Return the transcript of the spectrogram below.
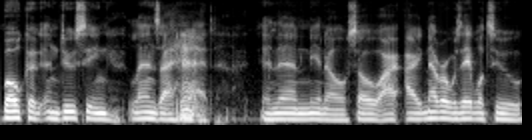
bokeh inducing lens I had. And then, you know, so I, I never was able to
